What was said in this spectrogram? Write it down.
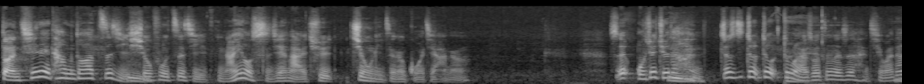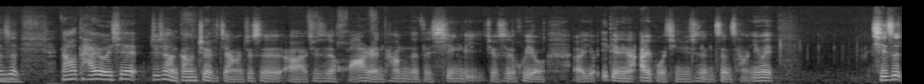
短期内他们都要自己修复自己，嗯、哪有时间来去救你这个国家呢？所以我就觉得很，嗯、就是就就对我来说真的是很奇怪。嗯、但是，然后他有一些，就像刚刚 Jeff 讲的，就是啊、呃，就是华人他们的这心理，就是会有呃有一点点爱国情绪是很正常，因为。其实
